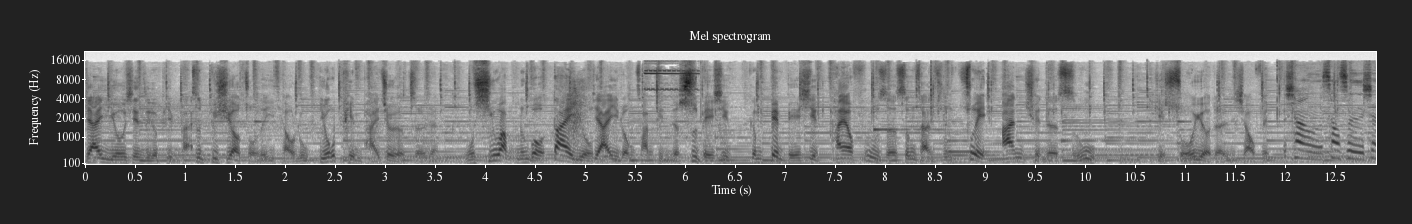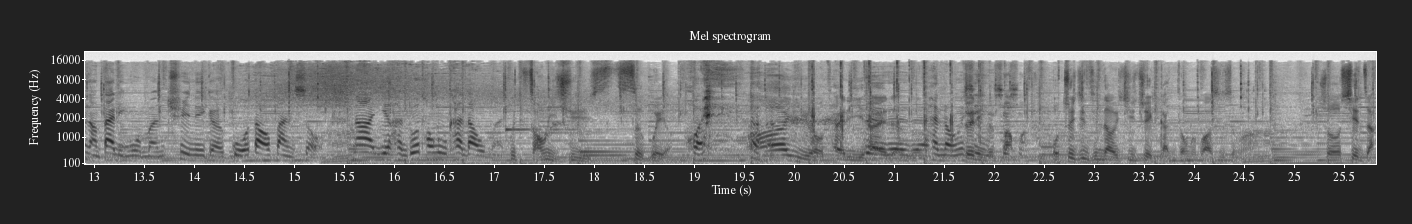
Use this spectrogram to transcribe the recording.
嘉义优先这个品牌是必须要走的一条路，有品牌就有责任。我希望能够带有嘉义农产品的识别性跟辨别性，它要负责生产出最安全的食物给所有的人消费。像上次县长带领我们去那个国道贩售，那也很多通路看到我们，会找你去社会哦。会。哎呦，太厉害了！对对对，很荣幸，对你们帮忙。我最近听到一句最感动的话是什么？说县长，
